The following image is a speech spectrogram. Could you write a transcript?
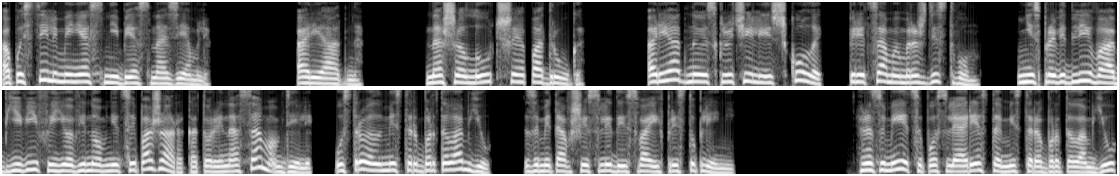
опустили меня с небес на землю. Ариадна, наша лучшая подруга. Ариадну исключили из школы перед самым Рождеством, несправедливо объявив ее виновницей пожара, который на самом деле устроил мистер Бартоломью, заметавший следы своих преступлений. Разумеется, после ареста мистера Бартоломью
